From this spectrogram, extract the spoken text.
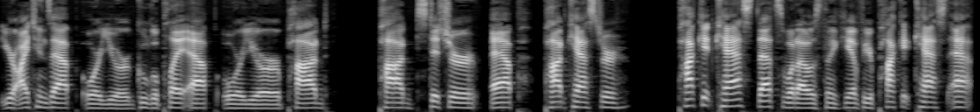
your iTunes app or your Google Play app or your Pod Pod Stitcher app, Podcaster, Pocket Cast. That's what I was thinking of. Your Pocket Cast app,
